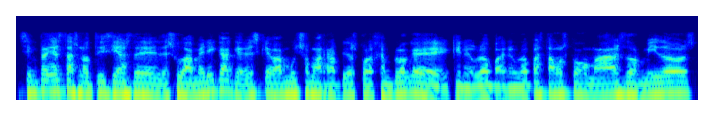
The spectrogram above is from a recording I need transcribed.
siempre hay estas noticias de, de Sudamérica que ves que van mucho más rápidos, por ejemplo, que, que en Europa. En Europa estamos como más dormidos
